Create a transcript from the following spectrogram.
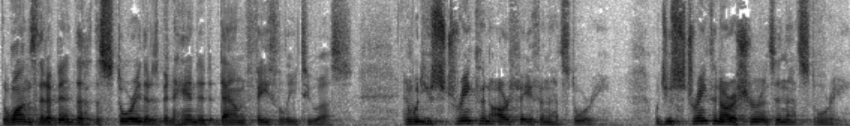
the ones that have been, the, the story that has been handed down faithfully to us. And would you strengthen our faith in that story? Would you strengthen our assurance in that story?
